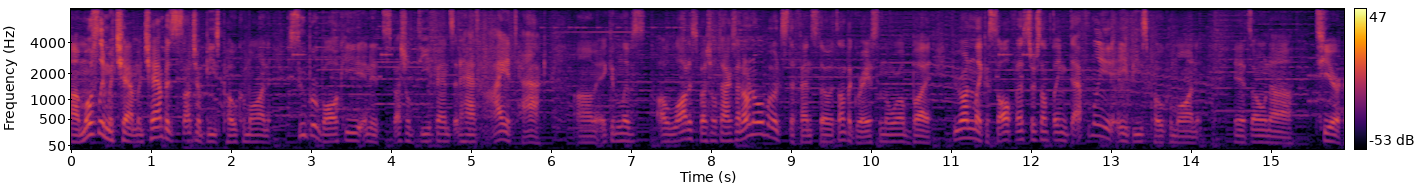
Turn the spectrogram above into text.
Uh, mostly Machamp. Machamp is such a beast Pokemon, super bulky in its special defense, it has high attack. Um, it can live a lot of special attacks. I don't know about its defense though, it's not the greatest in the world, but if you run like Assault Vest or something, definitely a beast Pokemon in its own uh, tier.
